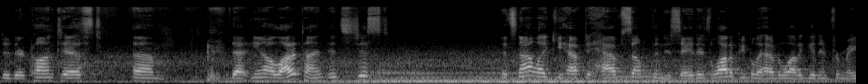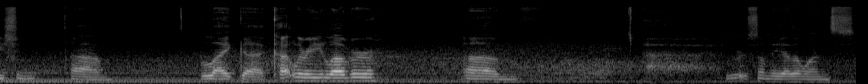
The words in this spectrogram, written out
did their contest, um, that you know a lot of times it's just it's not like you have to have something to say. There's a lot of people that have a lot of good information, um, like uh, Cutlery Lover. Um, who are some of the other ones?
